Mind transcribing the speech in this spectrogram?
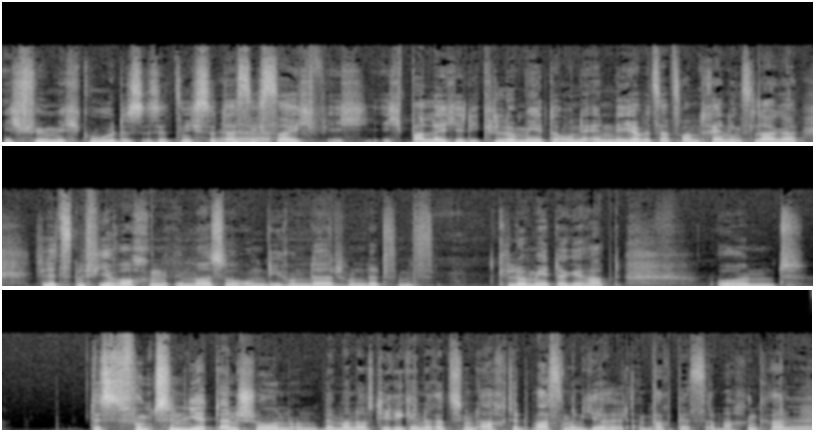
ich fühle mich gut. Es ist jetzt nicht so, dass Ja. ich sage, ich, ich, ich baller hier die Kilometer ohne Ende. Ich habe jetzt vor dem Trainingslager die letzten vier Wochen immer so um die 100, 105 Kilometer gehabt. Und das funktioniert dann schon. Und wenn man auf die Regeneration achtet, was man hier halt einfach besser machen kann Ja.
